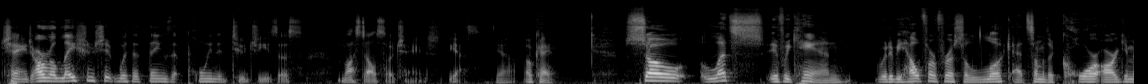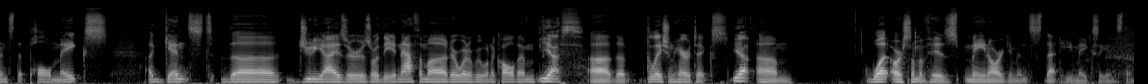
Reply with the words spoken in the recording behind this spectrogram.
change. Our relationship with the things that pointed to Jesus must also change. Yes. Yeah. Okay. So let's, if we can, would it be helpful for us to look at some of the core arguments that Paul makes against the Judaizers or the anathema or whatever we want to call them, Yes. uh, the Galatian heretics? Yep. Um, what are some of his main arguments that he makes against them?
